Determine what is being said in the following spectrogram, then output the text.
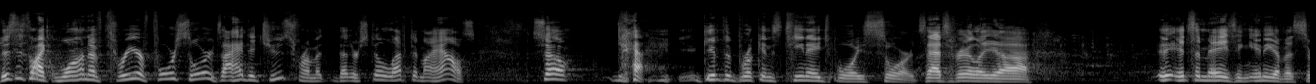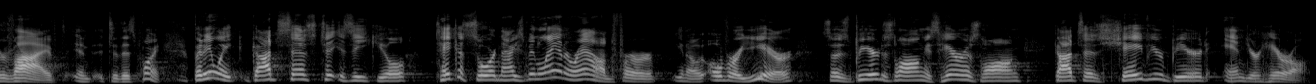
this is like one of three or four swords I had to choose from it that are still left in my house. So, yeah, give the Brookins teenage boys swords. That's really, uh, it's amazing any of us survived in, to this point. But anyway, God says to Ezekiel, take a sword. Now, he's been laying around for, you know, over a year. So his beard is long, his hair is long. God says, shave your beard and your hair off.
